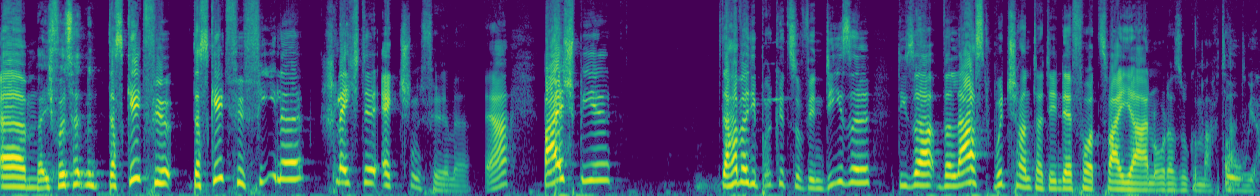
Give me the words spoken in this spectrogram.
Ähm, ich wollte halt mit. das gilt für, das gilt für viele schlechte Actionfilme. Ja? Beispiel, da haben wir die Brücke zu Vin Diesel, dieser The Last Witch Hunter, den der vor zwei Jahren oder so gemacht hat. ja.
